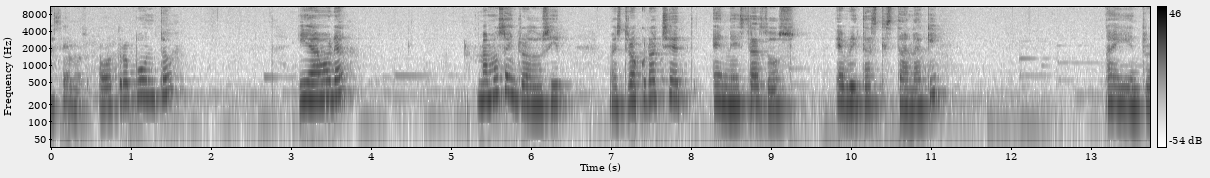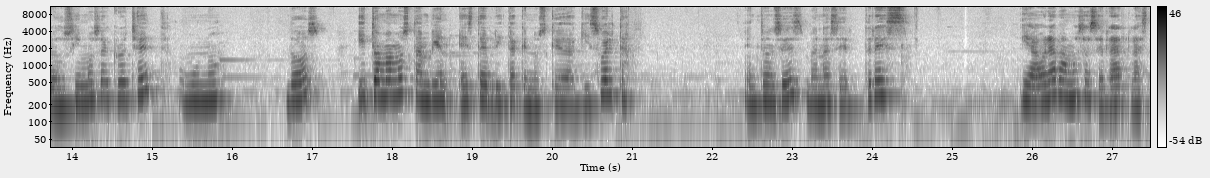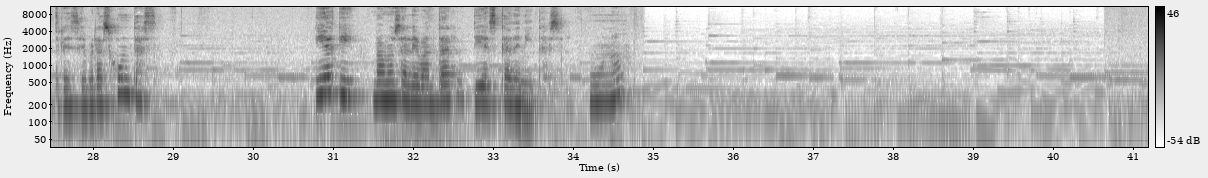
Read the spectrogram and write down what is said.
hacemos otro punto. Y ahora vamos a introducir nuestro crochet en estas dos hebritas que están aquí. Ahí introducimos el crochet. Uno dos. Y tomamos también esta hebrita que nos queda aquí suelta. Entonces van a ser tres. Y ahora vamos a cerrar las tres hebras juntas y aquí vamos a levantar 10 cadenitas. 1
